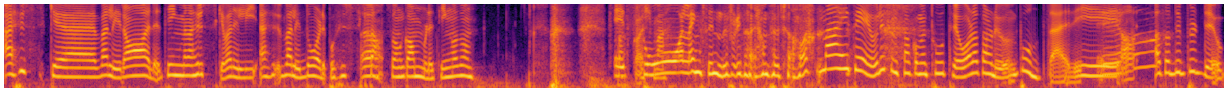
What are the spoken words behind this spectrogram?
jeg husker veldig rare ting, men jeg husker veldig, jeg er veldig dårlig på å huske, Ja. da. Sånne gamle ting og sånn. Er ikke Stakkars så lenge siden du flytta hjemmefra, da. Nei, det er jo liksom snakk om to-tre år, da, så har du jo bodd der i Ja. Altså, du burde jo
